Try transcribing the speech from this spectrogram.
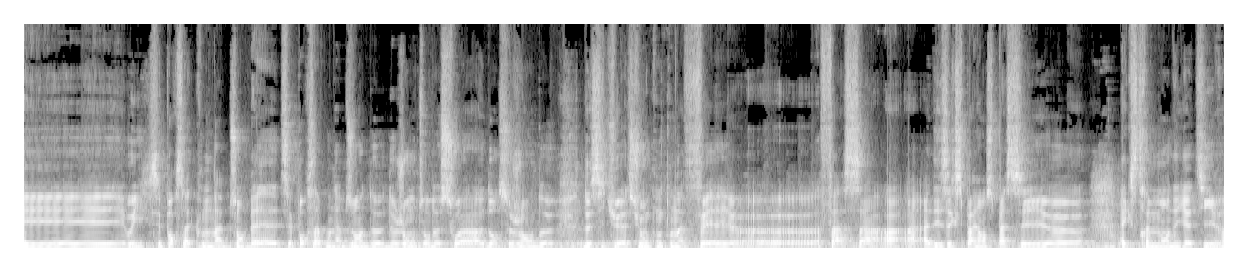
Et oui, c'est pour ça qu'on a besoin d'aide, c'est pour ça qu'on a besoin de, de gens autour de soi dans ce genre de, de situation quand on a fait euh, face à, à- à des expériences passées euh, extrêmement négatives,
